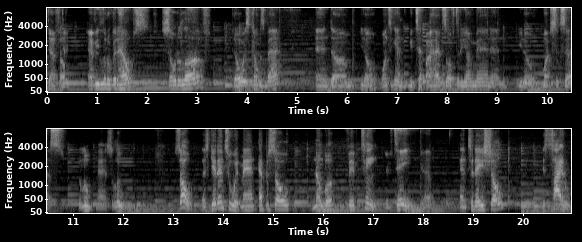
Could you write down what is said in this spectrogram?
Definitely. So, Every little bit helps. Show the love. It always comes back. And um, you know, once again, we tip our hats off to the young man, and you know, much success. Salute, man. Salute. So let's get into it, man. Episode number 15. 15, yeah. And today's show is titled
